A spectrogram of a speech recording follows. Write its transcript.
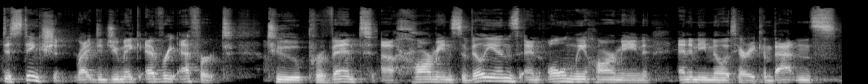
Distinction, right? Did you make every effort to prevent uh, harming civilians and only harming enemy military combatants?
